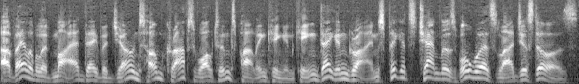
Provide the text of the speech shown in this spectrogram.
Available at Myer, David Jones, Home Crafts, Walton's, Parling, King & King, Dagan, Grimes, Pickett's, Chandler's, Woolworth's, largest stores.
